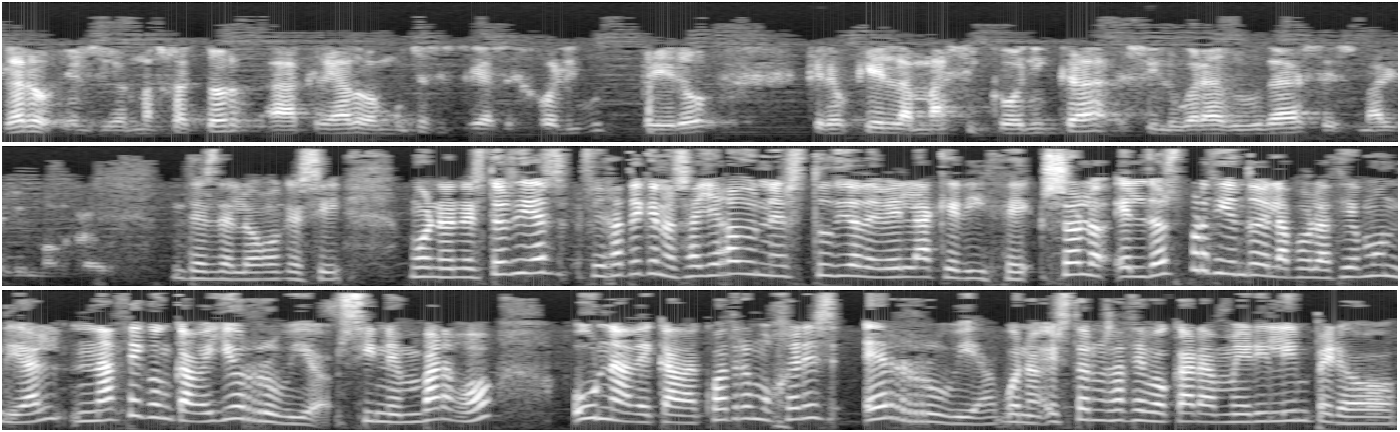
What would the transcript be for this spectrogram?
claro, el señor Max Factor ha creado a muchas estrellas de Hollywood, pero creo que la más icónica, sin lugar a dudas, es Marilyn Monroe. Desde luego que sí. Bueno, en estos días, fíjate que nos ha llegado un estudio de Vela que dice, solo el 2% de la población mundial nace con cabello rubio. Sin embargo, una de cada cuatro mujeres es rubia. Bueno, esto nos hace evocar a Marilyn, pero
